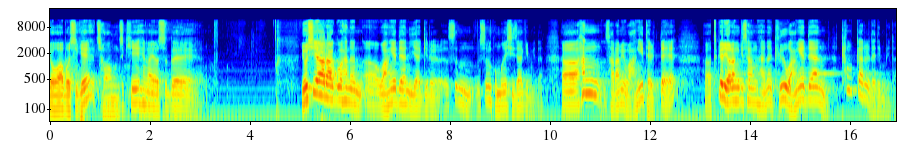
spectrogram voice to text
여호와 보시기에 정직히 행하였으되 요시아라고 하는 어, 왕에 대한 이야기를 쓴, 쓴 본문의 시작입니다. 어, 한 사람이 왕이 될때 어, 특별히 열왕기상 하는 그 왕에 대한 평가를 내립니다.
